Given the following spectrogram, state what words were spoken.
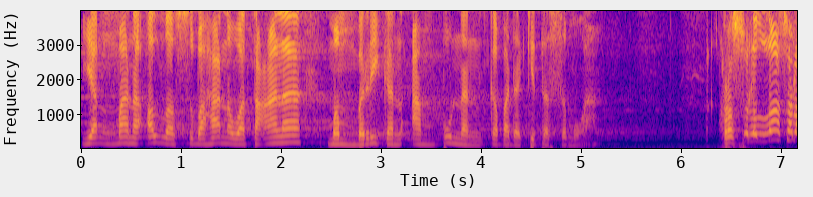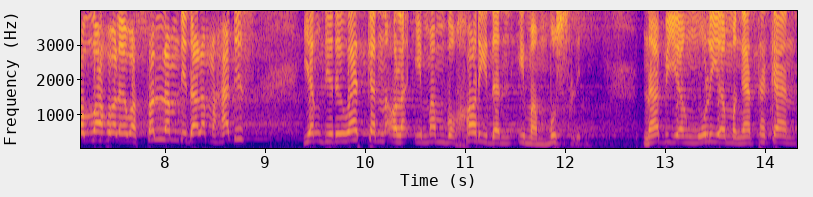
yang mana Allah Subhanahu wa taala memberikan ampunan kepada kita semua. Rasulullah sallallahu alaihi wasallam di dalam hadis yang diriwayatkan oleh Imam Bukhari dan Imam Muslim. Nabi yang mulia mengatakan,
